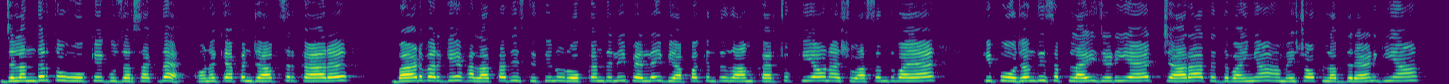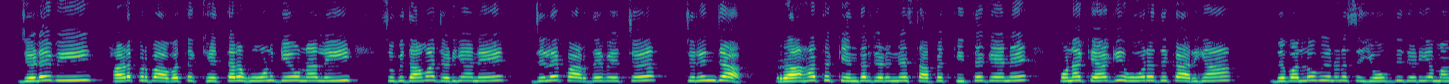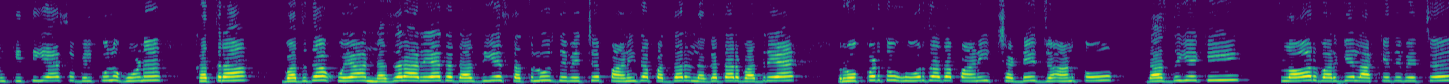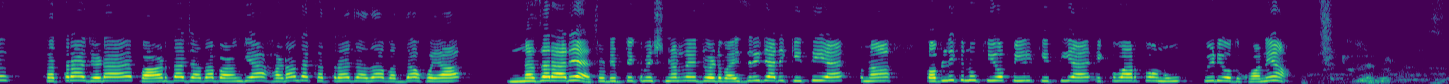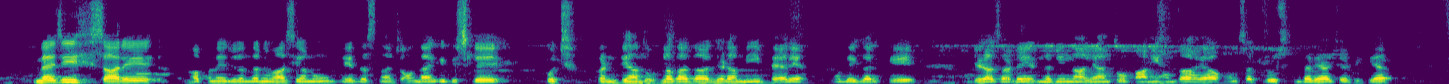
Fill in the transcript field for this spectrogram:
ਜਲੰਧਰ ਤੋਂ ਹੋ ਕੇ ਗੁਜ਼ਰ ਸਕਦਾ ਹੈ। ਉਹਨਾਂ ਕਿਹਾ, ਪੰਜਾਬ ਸਰਕਾਰ ਬਾੜ ਵਰਗੇ ਹਾਲਾਤਾਂ ਦੀ ਸਥਿਤੀ ਨੂੰ ਰੋਕਣ ਦੇ ਲਈ ਪਹਿਲਾਂ ਹੀ ਵਿਆਪਕ ਇੰਤਜ਼ਾਮ ਕਰ ਚੁੱਕੀ ਹੈ। ਉਹਨਾਂ ਆਸ਼ਵਾਸਨ ਦਿਵਾਇਆ ਹੈ ਕਿ ਭੋਜਨ ਦੀ ਸਪਲਾਈ ਜਿਹੜੀ ਹੈ, ਚਾਰਾ ਤੇ ਦਵਾਈਆਂ ਹਮੇਸ਼ਾ ਉਪਲਬਧ ਰਹਿਣਗੀਆਂ। ਜਿਹੜੇ ਵੀ ਹੜ੍ਹ ਪ੍ਰਭਾਵਿਤ ਖੇਤਰ ਹੋਣਗੇ, ਉਹਨਾਂ ਲਈ ਸੁਵਿਧਾਵਾਂ ਜਿਹੜੀਆਂ ਨੇ, ਜ਼ਿਲ੍ਹੇ ਭਰ ਦੇ ਵਿੱਚ 54 ਰਾਹਤ ਕੇਂਦਰ ਜਿਹੜੇ ਨੇ ਸਥਾਪਿਤ ਕੀਤੇ ਗਏ ਨੇ। ਉਹਨਾਂ ਕਿਹਾ ਕਿ ਹੋਰ ਅਧਿਕਾਰੀਆਂ ਦੇ ਵੱਲੋਂ ਵੀ ਉਹਨਾਂ ਨੇ ਸਹਿਯੋਗ ਦੀ ਜਿਹੜੀ ਮੰਗ ਕੀਤੀ ਹੈ। ਸੋ ਬਿਲਕੁਲ ਹੁਣ ਖਤਰਾ ਵੱਧਦਾ ਹੋਇਆ ਨਜ਼ਰ ਆ ਰਿਹਾ ਹੈ। ਤਾਂ ਦੱਸ ਦਈਏ, ਸਤਲੁਜ ਦੇ ਵਿੱਚ ਪਾਣੀ ਦਾ ਪੱਧਰ ਲਗਾਤਾਰ ਵੱਧ ਰਿਹਾ ਹੈ। ਰੋਪੜ ਤੋਂ ਹੋਰ ਜ਼ਿਆਦਾ ਪਾਣੀ ਛੱਡੇ ਜਾਣ ਤੋਂ ਦੱਸ ਦਈਏ ਕਿ ਫਲੋਰ ਵਰਗੇ ਇਲਾਕੇ ਦੇ ਵਿੱਚ ਖਤਰਾ ਜਿਹੜਾ ਹੈ, ਬਾੜ ਦਾ ਜ਼ਿਆਦਾ ਬਣ ਗਿਆ, ਹੜ੍ਹਾਂ ਦਾ ਖਤਰਾ ਜ਼ਿਆਦਾ ਵੱਧਦਾ ਹੋਇਆ ਨਜ਼ਰ ਆ ਰਿਹਾ ਹੈ। ਸੋ ਡਿਪਟੀ ਕਮਿਸ਼ਨਰ ਨੇ ਜੋ ਐਡਵਾਈਜ਼ਰੀ ਜਾਰੀ ਕੀਤੀ ਹੈ, ਉਹਨਾਂ ਪਬਲਿਕ ਨੂੰ ਕੀ ਅਪੀਲ ਕੀਤੀ ਹੈ, ਇੱਕ ਵਾਰ ਤੁਹਾਨੂੰ ਵੀਡੀਓ ਦਿਖਾਉਂਦੇ ਆ ਮੈਂ ਜੀ ਸਾਰੇ ਆਪਣੇ ਜਲੰਧਰ ਨਿਵਾਸੀਆਂ ਨੂੰ ਇਹ ਦੱਸਣਾ ਚਾਹੁੰਦਾ ਹਾਂ ਕਿ ਪਿਛਲੇ ਕੁਝ ਘੰਟਿਆਂ ਤੋਂ ਲਗਾਤਾਰ ਜਿਹੜਾ ਮੀਂਹ ਪੈ ਰਿਹਾ, ਉਹਦੇ ਕਰਕੇ ਜਿਹੜਾ ਸਾਡੇ ਨਦੀ ਨਾਲਿਆਂ ਤੋਂ ਪਾਣੀ ਹੁੰਦਾ ਹੋਇਆ ਹੁਣ ਸਤਲੁਜ ਦਰਿਆ 'ਚ ਡਿੱਗਿਆ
